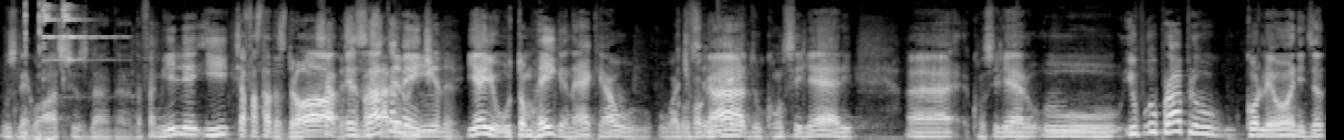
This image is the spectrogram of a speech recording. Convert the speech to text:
os negócios da, da, da, família e se afastar das drogas, se, exatamente. Se e aí o Tom Hagen, né, que é o, o advogado, conselheiro, uh, conselheiro, o, e o, o, próprio Corleone dizendo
